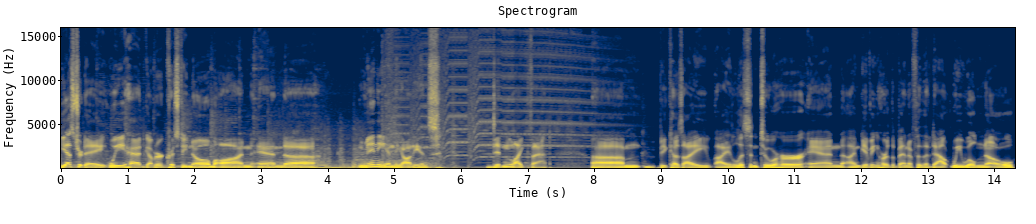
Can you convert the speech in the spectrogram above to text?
Yesterday, we had Governor Kristi Noem on, and uh, many in the audience didn't like that um, because I I listened to her and I'm giving her the benefit of the doubt. We will know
